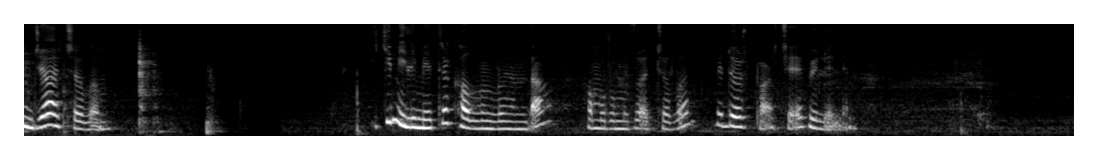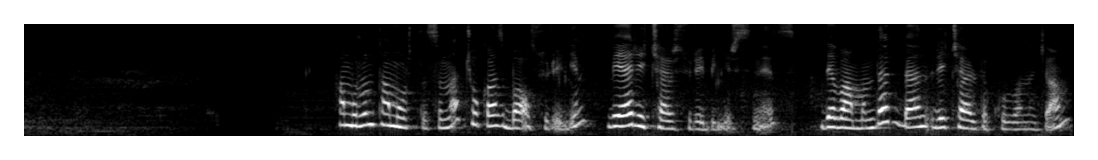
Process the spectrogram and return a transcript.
ince açalım. 2 mm kalınlığında hamurumuzu açalım ve 4 parçaya bölelim. Hamurun tam ortasına çok az bal sürelim veya reçel sürebilirsiniz. Devamında ben reçel de kullanacağım.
